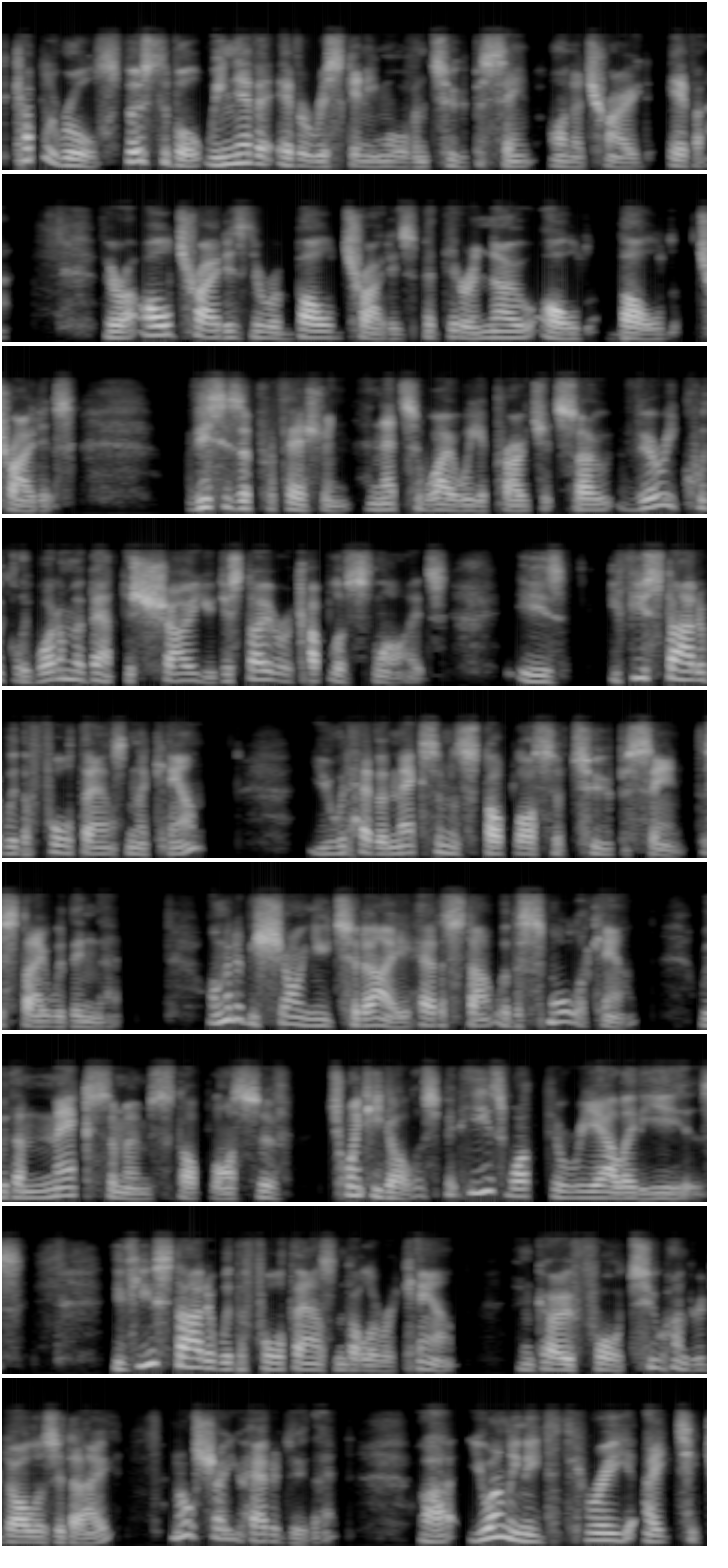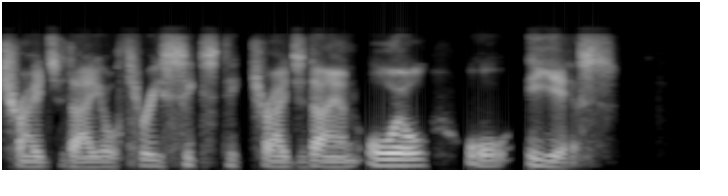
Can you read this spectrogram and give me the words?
a couple of rules. First of all, we never ever risk any more than 2% on a trade, ever. There are old traders, there are bold traders, but there are no old, bold traders. This is a profession and that's the way we approach it. So very quickly, what I'm about to show you, just over a couple of slides, is if you started with a 4,000 account, you would have a maximum stop loss of 2% to stay within that. I'm gonna be showing you today how to start with a small account with a maximum stop loss of $20. But here's what the reality is. If you started with a $4,000 account and go for $200 a day, and I'll show you how to do that, uh, you only need three eight tick trades a day or three six tick trades a day on oil or ES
